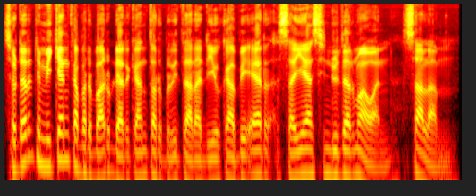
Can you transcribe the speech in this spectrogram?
Saudara demikian kabar baru dari kantor berita radio KBR, saya Sindu Darmawan. Salam.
